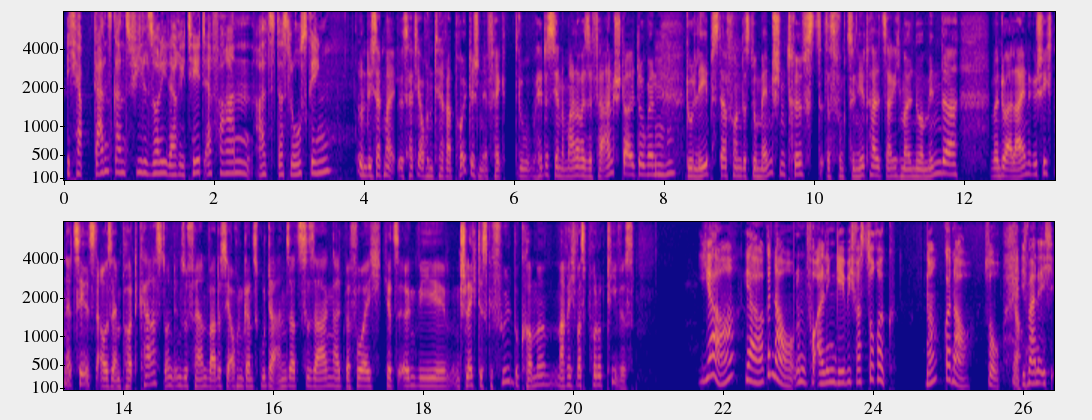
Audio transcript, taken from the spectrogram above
ich habe ganz, ganz viel Solidarität erfahren, als das losging. Und ich sag mal, es hat ja auch einen therapeutischen Effekt. Du hättest ja normalerweise Veranstaltungen, mhm. du lebst davon, dass du Menschen triffst. Das funktioniert halt, sage ich mal, nur minder, wenn du alleine Geschichten erzählst, außer im Podcast. Und insofern war das ja auch ein ganz guter Ansatz zu sagen, halt, bevor ich jetzt irgendwie ein schlechtes Gefühl bekomme, mache ich was Produktives. Ja, ja, genau. Und vor allen Dingen gebe ich was zurück. Ne? Genau. So. Ja. Ich meine, ich,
